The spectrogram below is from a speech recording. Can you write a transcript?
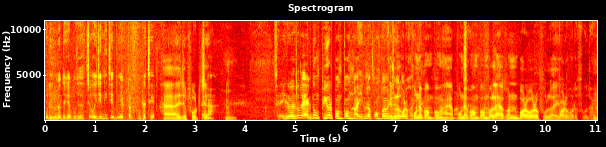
কুড়িগুলো দেখে বোঝা যাচ্ছে। ওই যে নিচে দুই একটা ফুটেছে। হ্যাঁ এই যে ফুটছে। না? হুম। আচ্ছা এগুলো একদম পিওর পম্পম নয়। এগুলো পম্পমের থেকে বড় হয়। পুনে পম্পম হ্যাঁ পুনে পম্পম বলে এখন বড় বড় ফুল হয় বড়। বড় ফুল হয়।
